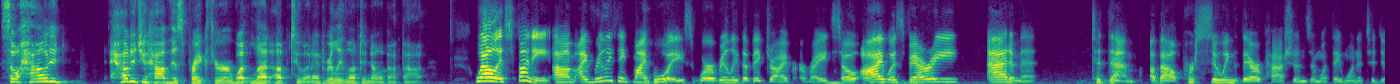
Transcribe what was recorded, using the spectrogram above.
So how did how did you have this breakthrough or what led up to it? I'd really love to know about that. Well, it's funny. Um, I really think my boys were really the big driver, right? So I was very adamant to them about pursuing their passions and what they wanted to do.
